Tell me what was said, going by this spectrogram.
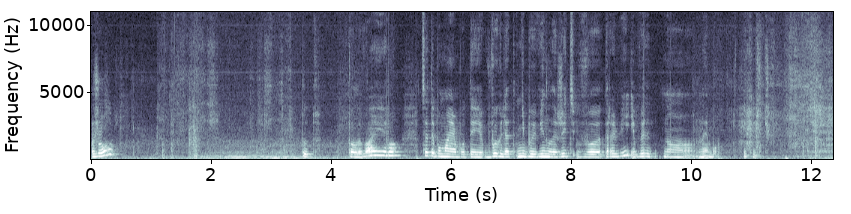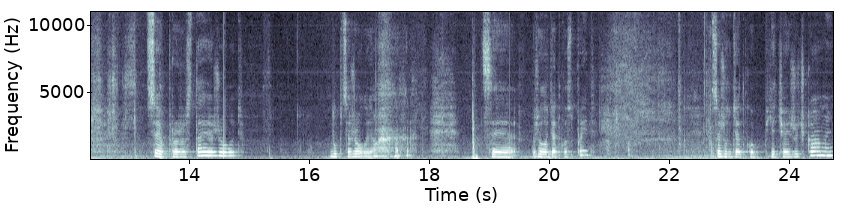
жолудь. Тут поливає його. Це типу має бути вигляд, ніби він лежить в траві і видно небо і квіточки. Це проростає жолудь. Дубця жолудя. Це жолудятко спить. Це жолудятко п'є чай жучками.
